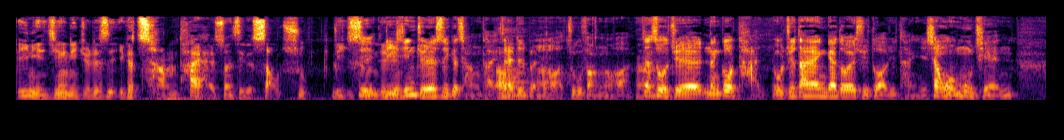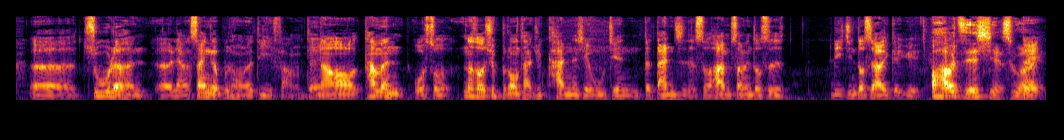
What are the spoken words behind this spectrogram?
依你的经验，你觉得是一个常态，还算是一个少数？礼金礼金绝对是一个常态，在日本的话，租房的话。但是我觉得能够谈，我觉得大家应该都会去多少去谈一些。像我目前呃租了很呃两三个不同的地方，然后他们我所那时候去不动产去看那些物件的单子的时候，他们上面都是。礼金都是要一个月哦，他会直接写出来，对，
